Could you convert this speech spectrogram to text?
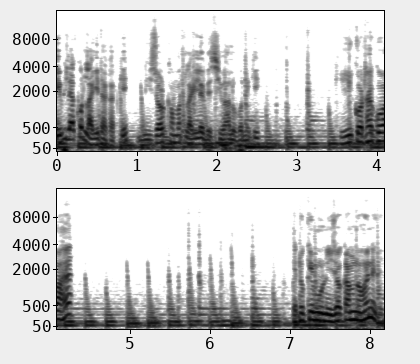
এইবিলাকত লাগি থকাতকৈ নিজৰ কামত লাগিলে বেছি ভাল হ'ব নেকি? কি কথা কোৱা হে? এইটো কি মোৰ নিজৰ কাম নহয় নেকি?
